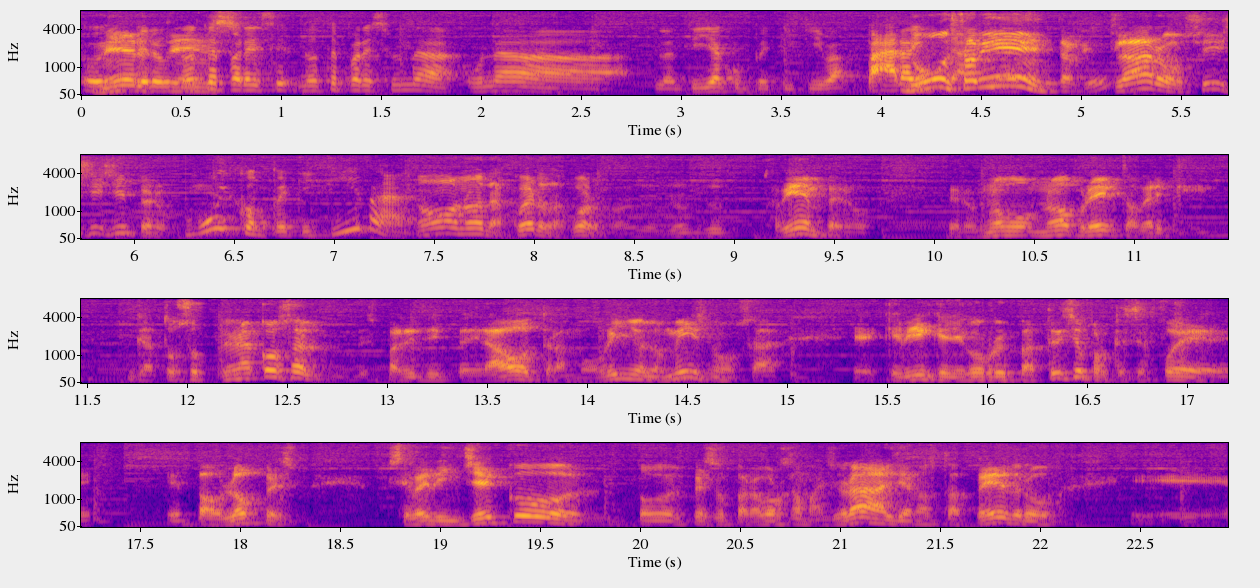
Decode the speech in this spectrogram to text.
pero ¿no te parece, ¿no te parece una, una plantilla competitiva? Para no, está bien, claro, sí, sí, sí, pero... Muy competitiva. No, no, de acuerdo, de acuerdo. Está bien, pero, pero nuevo, nuevo proyecto. A ver, Gatoso una cosa, Spalletti pedirá otra. Mourinho lo mismo, o sea, eh, qué bien que llegó Rui Patricio porque se fue eh, Pau López. Se ve Dincheco, todo el peso para Borja Mayoral, ya no está Pedro. Eh,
